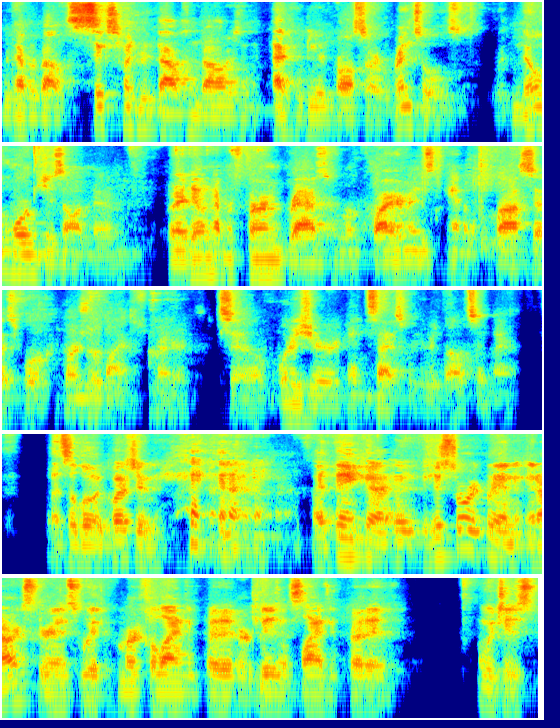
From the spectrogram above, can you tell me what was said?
We have about $600,000 in equity across our rentals with no mortgages on them, but I don't have a firm grasp on requirements and a process for a commercial line of credit. So, what is your insights? What are your thoughts on that? That's a loaded question. I think uh, historically, in, in our experience with commercial lines of credit or business lines of credit, which is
